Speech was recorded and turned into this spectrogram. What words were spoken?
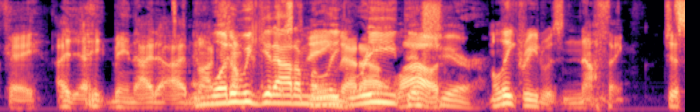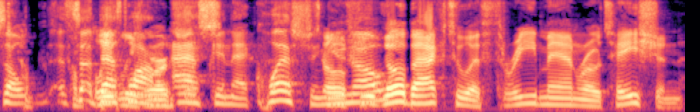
Okay, I, I mean, I, I'm And not. what do we get out of Malik Reed this year? Malik Reed was nothing. Just so, com- so that's why I'm asking that question. So you if know, you go back to a three man rotation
